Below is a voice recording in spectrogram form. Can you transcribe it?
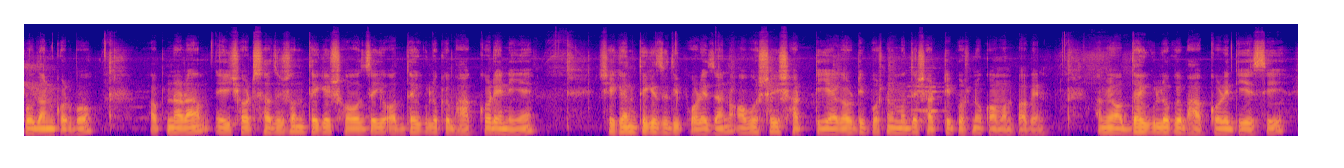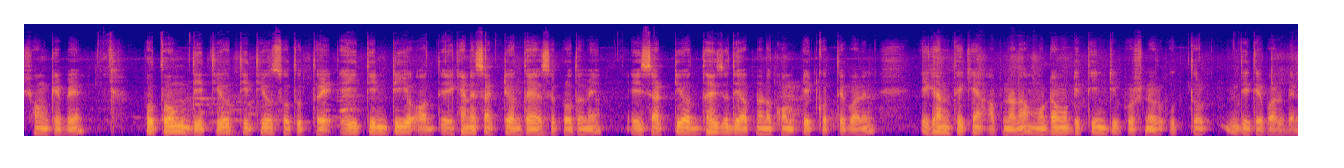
প্রদান করব। আপনারা এই শর্ট সাজেশন থেকে সহজেই অধ্যায়গুলোকে ভাগ করে নিয়ে সেখান থেকে যদি পড়ে যান, অবশ্যই ষাটটি, এগারোটি প্রশ্নের মধ্যে ষাটটি প্রশ্ন কমন পাবেন। আমি অধ্যায়গুলোকে ভাগ করে দিয়েছি সংক্ষেপে। প্রথম, দ্বিতীয়, তৃতীয়, চতুর্থ, এই তিনটি অধ্যায়, এখানে চারটি অধ্যায় আছে প্রথমে। এই চারটি অধ্যায় যদি আপনারা কমপ্লিট করতে পারেন, এখান থেকে আপনারা মোটামুটি তিনটি প্রশ্নের উত্তর দিতে পারবেন।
